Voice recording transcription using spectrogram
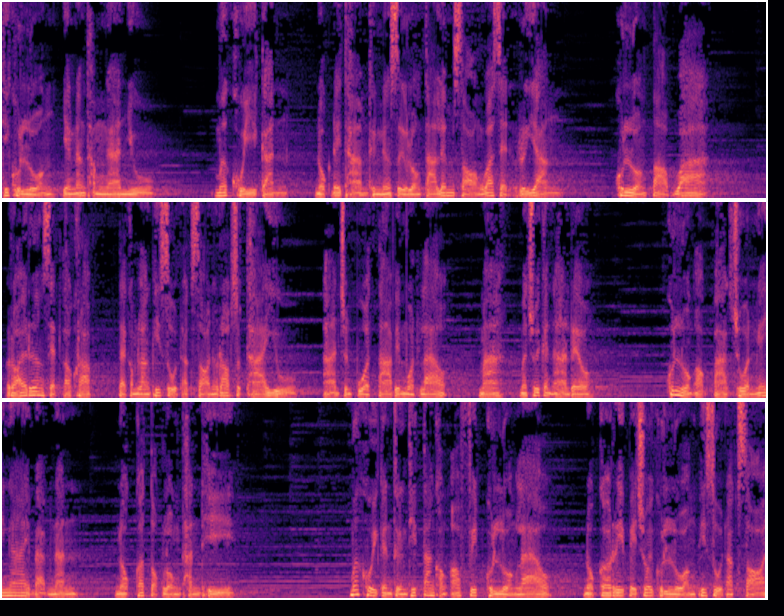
ที่คุณหลวงยังนั่งทำงานอยู่ เมื่อคุยกัน นกได้ถามถึงหนังสือหลวงตาเล่มสองว่าเสร็จหรือยัง คุณหลวงตอบว่า ร้อยเรื่องเสร็จแล้วครับ แต่กำลังพิสูจน์อักษรรอบสุดท้ายอยู่ อ่านจนปวดตาไปหมดแล้ว มา มาช่วยกันอ่านเร็ว คุณหลวงออกปากชวนง่าย ๆ แบบนั้น นกก็ตกลงทันที เมื่อคุยกันถึงที่ตั้งของออฟฟิศคุณหลวงแล้ว นกก็รีบไปช่วยคุณหลวงพิสูจน์อักษร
